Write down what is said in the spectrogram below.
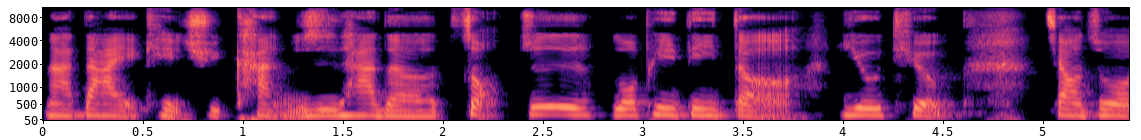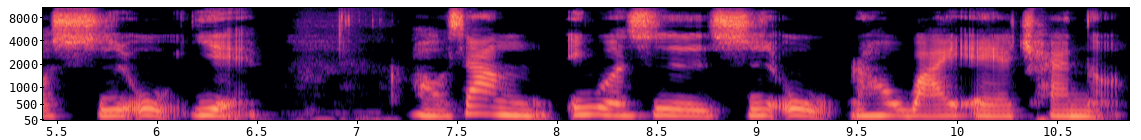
那大家也可以去看，就是他的总，就是罗 PD 的 YouTube 叫做十五夜，好像英文是十五，然后 YA Channel。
